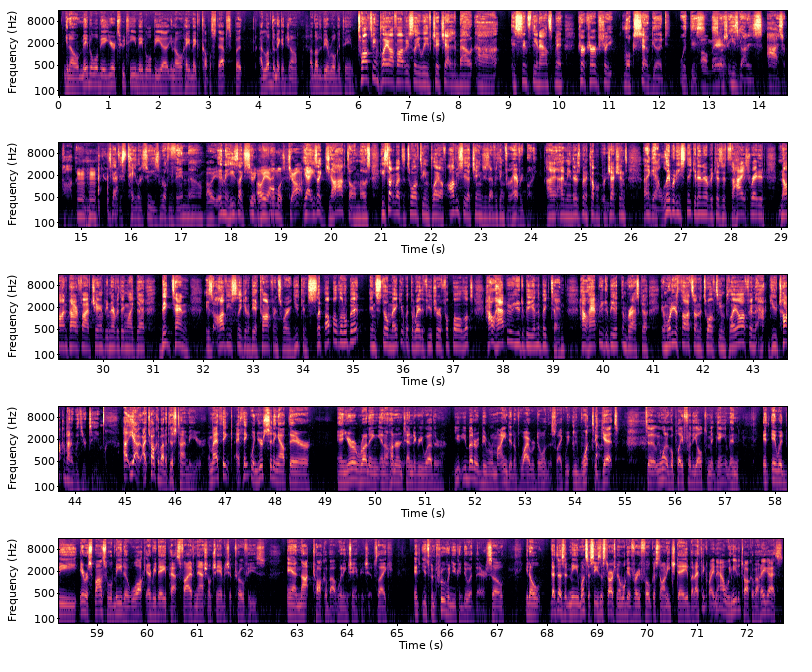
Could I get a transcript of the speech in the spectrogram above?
you know, maybe we'll be a year two team. Maybe we'll be a, you know, hey, make a couple steps. But I'd love to make a jump. I'd love to be a real good team. 12 team playoff, obviously, we've chit chatted about uh, is since the announcement. Kirk Herbstreit looks so good with this. Oh, man. social- he's got his eyes are popping. Mm-hmm. He's got this tailored suit. He's real thin now. Oh, yeah. Isn't he? He's like super. Oh, yeah. Almost jocked. Yeah, he's like jocked almost. He's talking about the 12 team playoff. Obviously, that changes everything for everybody. I, I mean, there's been a couple projections. I think got Liberty sneaking in there because it's the highest rated non Power Five champion, and everything like that. Big Ten is obviously going to be a conference where you can slip up a little bit and still make it with the way the future of football looks. How happy are you to be in the Big Ten? How happy are you to be at Nebraska? And what are your thoughts on the 12 team playoff? And how, do you talk about it with your team? Uh, yeah, I talk about it this time of year. I mean, I think I think when you're sitting out there and you're running in 110 degree weather, you, you better be reminded of why we're doing this. Like we, we want to get to we want to go play for the ultimate game, and it, it would be irresponsible of me to walk every day past five national championship trophies and not talk about winning championships. Like it, it's been proven you can do it there. So. You know, that doesn't mean once the season starts, man, we'll get very focused on each day. But I think right now we need to talk about, hey guys,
